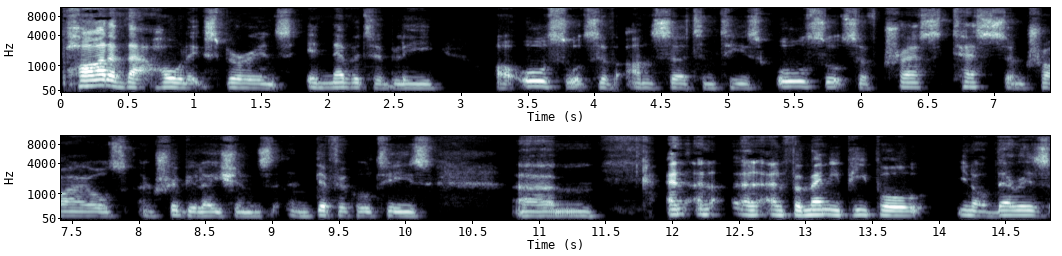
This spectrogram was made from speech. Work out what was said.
part of that whole experience inevitably are all sorts of uncertainties, all sorts of tres- tests and trials and tribulations and difficulties. Um, and, and and for many people, you know, there is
